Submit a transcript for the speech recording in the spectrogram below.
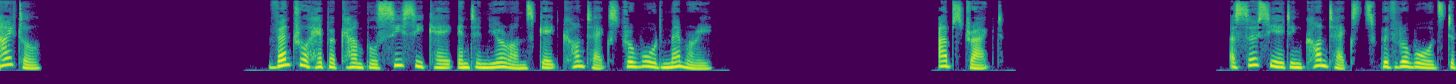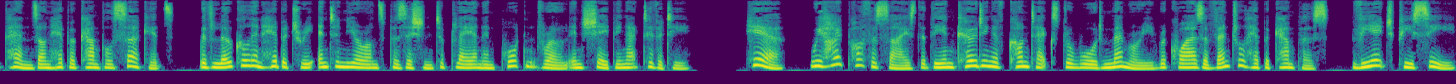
Title Ventral hippocampal CCK interneurons gate context reward memory. Abstract Associating contexts with rewards depends on hippocampal circuits, with local inhibitory interneurons positioned to play an important role in shaping activity. Here, we hypothesize that the encoding of context reward memory requires a ventral hippocampus, VHPC,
